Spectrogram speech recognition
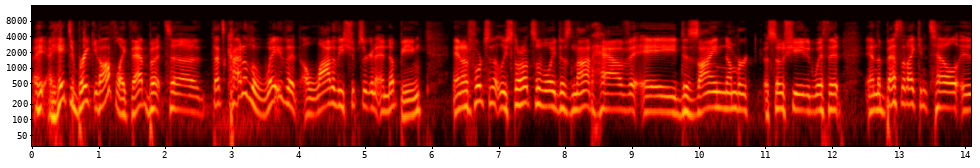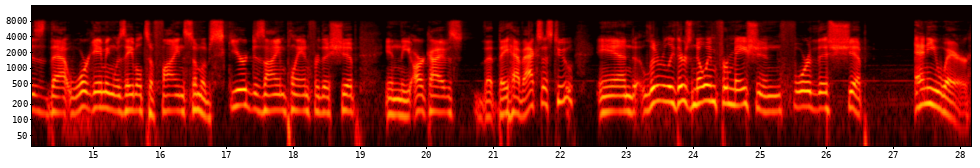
I, I, hate to break it off like that, but uh, that's kind of the way that a lot of these ships are going to end up being. And unfortunately, Storozhevoi does not have a design number associated with it. And the best that I can tell is that Wargaming was able to find some obscure design plan for this ship in the archives that they have access to. And literally, there's no information for this ship anywhere.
